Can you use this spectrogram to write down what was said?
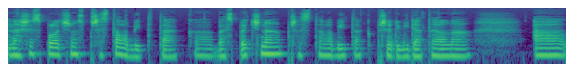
naše společnost přestala být tak bezpečná, přestala být tak předvídatelná a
